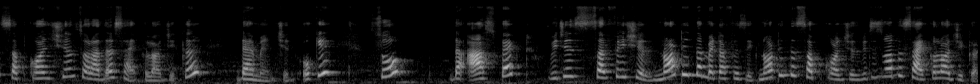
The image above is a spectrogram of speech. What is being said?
subconscious or other psychological dimension. Okay. So, the aspect which is superficial, not in the metaphysic, not in the subconscious, which is not the psychological.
